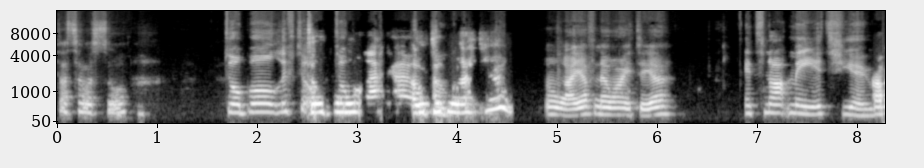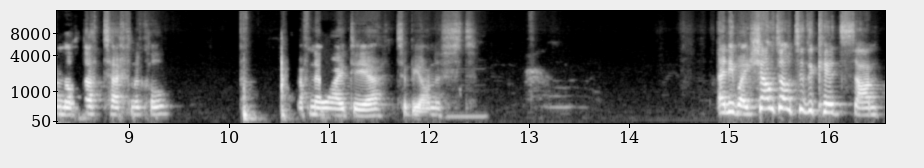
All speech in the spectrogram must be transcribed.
That's how I saw. double lift it Double. up, double echo. Oh, double echo. Oh, I have no idea. It's not me, it's you. I'm not that technical. I've no idea, to be honest. Anyway, shout out to the kids, Sam.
